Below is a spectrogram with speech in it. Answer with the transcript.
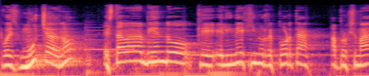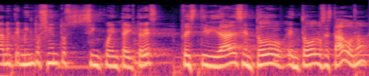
pues muchas, ¿no? Estaba viendo que el INEGI nos reporta aproximadamente 1253 festividades en todo en todos los estados, ¿no?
